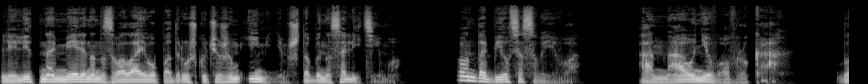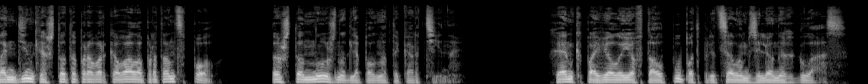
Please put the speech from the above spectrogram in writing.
Лилит намеренно назвала его подружку чужим именем, чтобы насолить ему. Он добился своего. Она у него в руках. Блондинка что-то проворковала про танцпол. То, что нужно для полноты картины. Хэнк повел ее в толпу под прицелом зеленых глаз.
